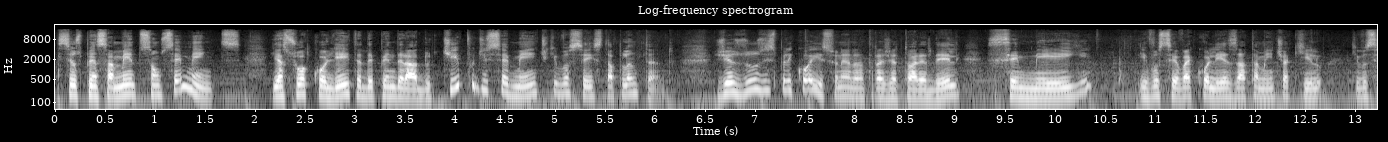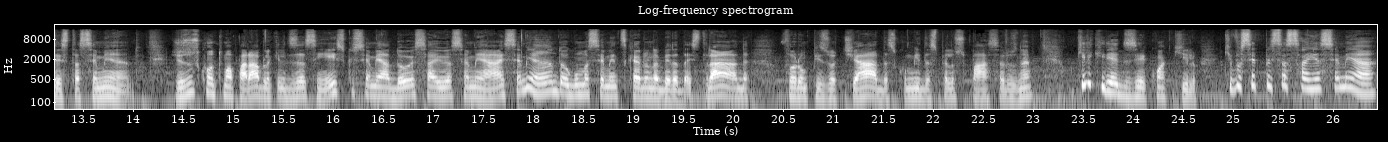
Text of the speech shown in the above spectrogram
Seus pensamentos são sementes e a sua colheita dependerá do tipo de semente que você está plantando. Jesus explicou isso né, na trajetória dele: semeie e você vai colher exatamente aquilo que você está semeando. Jesus conta uma parábola que ele diz assim: Eis que o semeador saiu a semear, e semeando, algumas sementes caíram na beira da estrada, foram pisoteadas, comidas pelos pássaros, né? O que ele queria dizer com aquilo? Que você precisa sair a semear.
